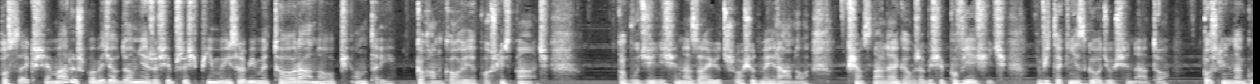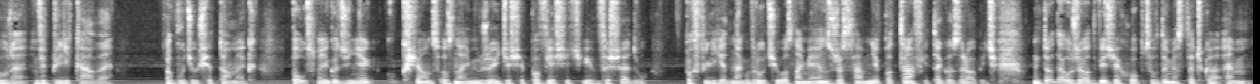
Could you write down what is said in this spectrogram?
Po seksie Mariusz powiedział do mnie, że się prześpimy i zrobimy to rano o piątej. Kochankowie poszli spać. Obudzili się na zajutrz o siódmej rano. Ksiądz nalegał, żeby się powiesić. Witek nie zgodził się na to. Poszli na górę, wypili kawę. Obudził się Tomek. Po ósmej godzinie ksiądz oznajmił, że idzie się powiesić i wyszedł. Po chwili jednak wrócił, oznajmiając, że sam nie potrafi tego zrobić. Dodał, że odwiezie chłopców do miasteczka M.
